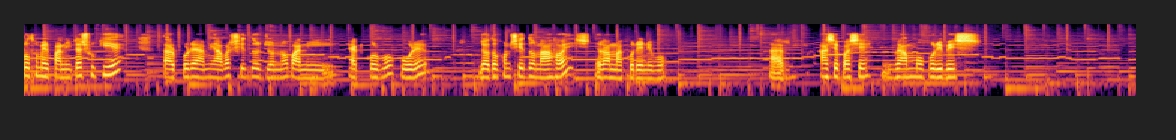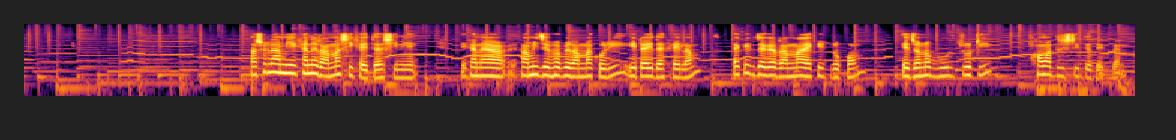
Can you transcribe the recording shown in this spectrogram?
প্রথমের পানিটা শুকিয়ে তারপরে আমি আবার সেদ্ধর জন্য পানি অ্যাড করব করে যতক্ষণ সেদ্ধ না হয় রান্না করে নেব। আর আশেপাশে গ্রাম্য পরিবেশ। আসলে আমি এখানে রান্না শিখাইতে আসিনি। এখানে আমি যেভাবে রান্না করি, এটাই দেখাইলাম। এক এক জায়গার রান্না এক এক রকম। এজন্য ভুল ত্রুটি ক্ষমা দৃষ্টিতে দেখবেন।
